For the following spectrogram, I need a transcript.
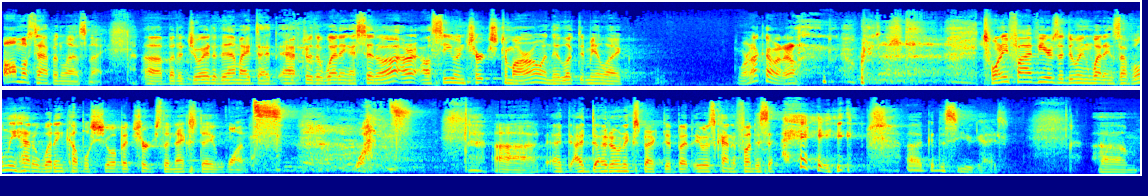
almost happened last night. Uh, but a joy to them. I, I, after the wedding, I said, oh, all right, I'll see you in church tomorrow. And they looked at me like, we're not coming out. 25 years of doing weddings. I've only had a wedding couple show up at church the next day once. once. Uh, I, I, I, don't expect it, but it was kind of fun to say, hey, uh, good to see you guys. Um,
